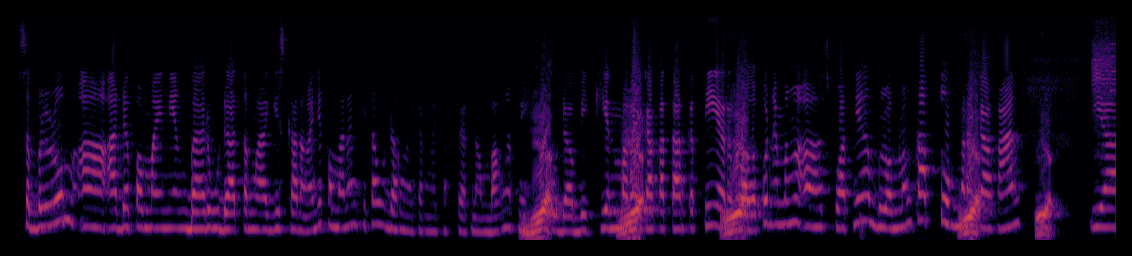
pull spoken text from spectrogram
Sebelum uh, ada pemain yang baru datang lagi sekarang aja kemarin kita udah ngacak-ngacak Vietnam banget nih. Ya. Udah bikin mereka ya. ketar-ketir ya. walaupun emang uh, skuadnya belum lengkap tuh mereka ya. kan. Ya. Ya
